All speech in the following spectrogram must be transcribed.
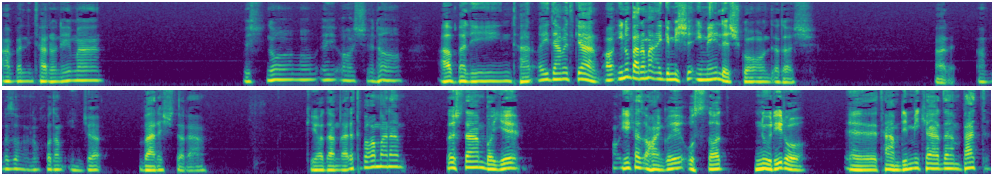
اولین ترانه من. بشنو ای آشنا. اولین تر ای دمت گرم. آ، اینو برای من اگه میشه ایمیلش کن داداش. آره. بذار حالا خودم اینجا ورش دارم. که یادم نره. اتفاقا منم داشتم با یه یکی از آهنگای استاد نوری رو تمرین می‌کردم. بعد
